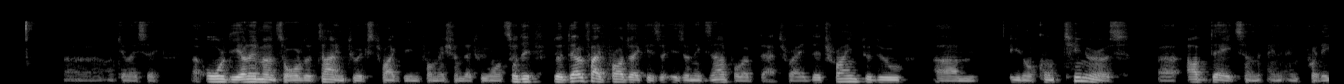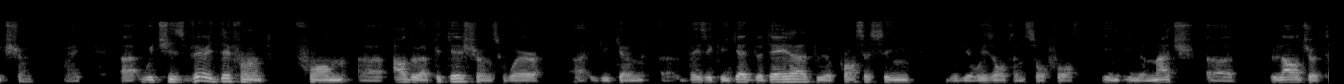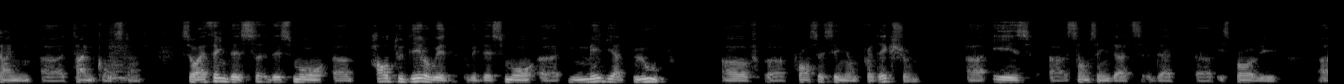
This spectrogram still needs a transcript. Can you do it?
uh, how can I say, uh, all the elements all the time to extract the information that we want. So the, the Delphi project is, is an example of that, right? They're trying to do, um, you know, continuous uh, updates and, and, and prediction, right? Uh, which is very different from uh, other applications where uh, you can uh, basically get the data, do the processing, do the result, and so forth in, in a much uh, larger time uh, time constant. So I think this this more uh, how to deal with with this more uh, immediate loop of uh, processing and prediction uh, is uh, something that's that uh, is probably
